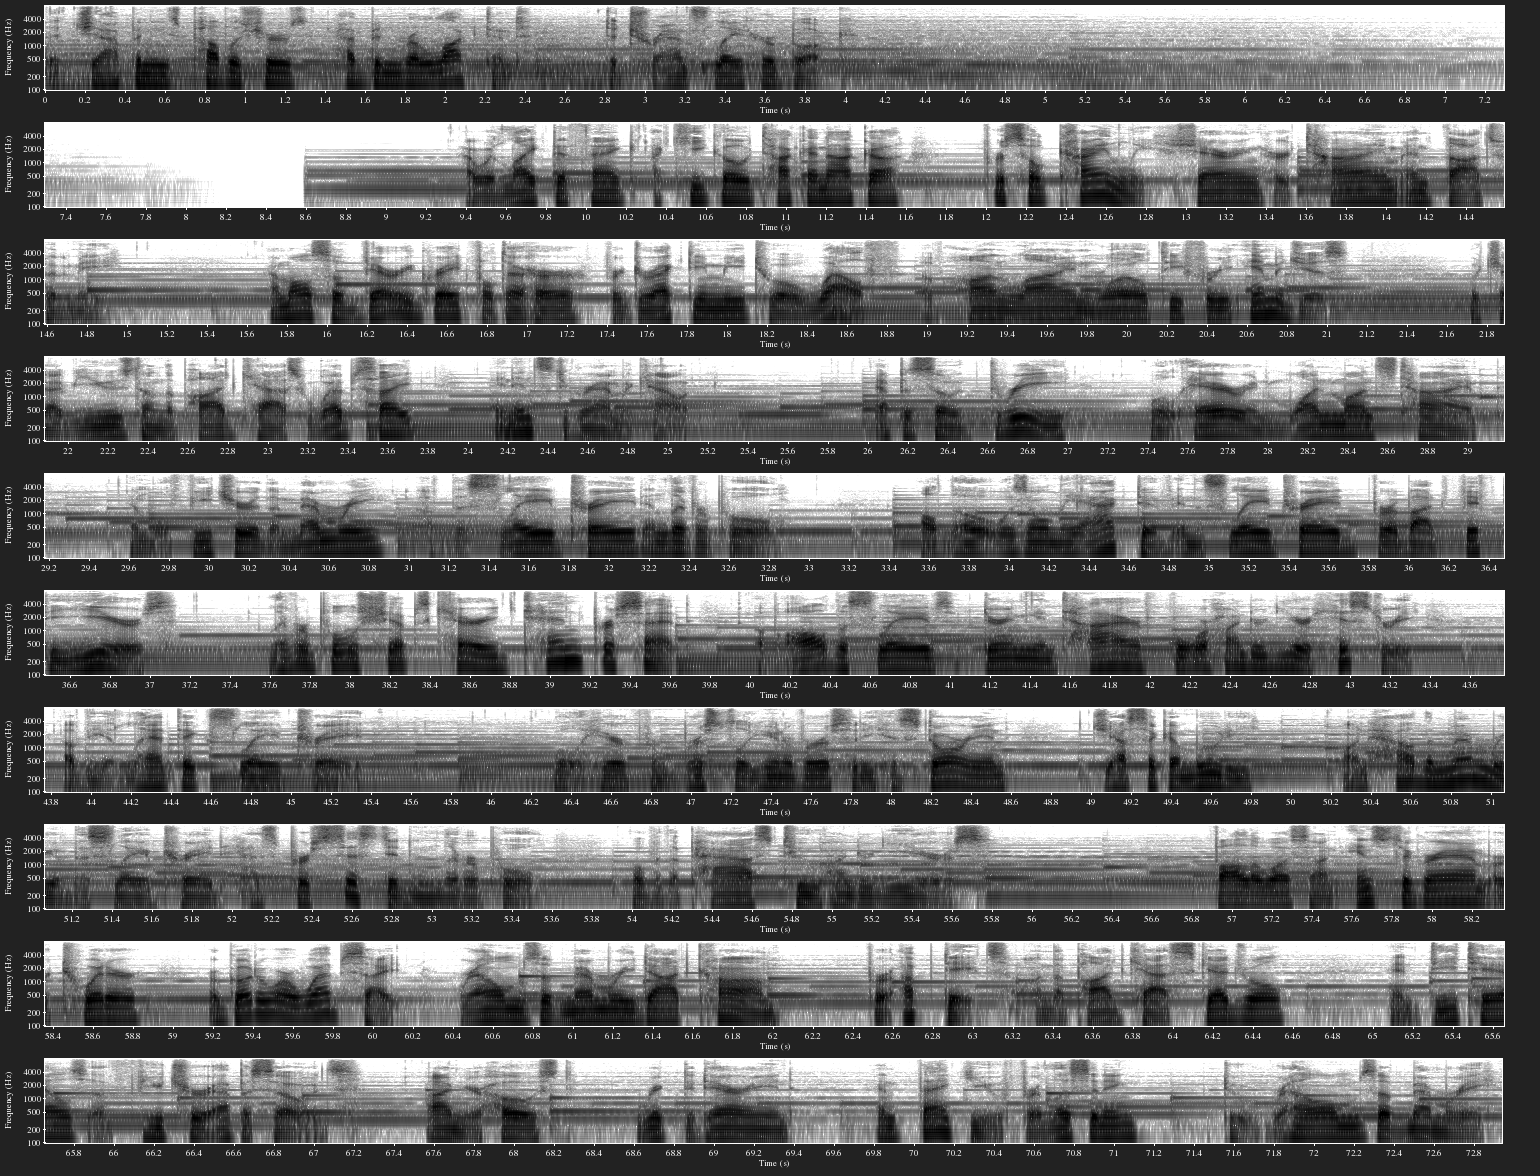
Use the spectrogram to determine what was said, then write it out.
that Japanese publishers have been reluctant to translate her book. I would like to thank Akiko Takenaka for so kindly sharing her time and thoughts with me. I'm also very grateful to her for directing me to a wealth of online royalty free images, which I've used on the podcast website and Instagram account. Episode 3 will air in one month's time and will feature the memory of the slave trade in Liverpool. Although it was only active in the slave trade for about 50 years, Liverpool ships carried 10% of all the slaves during the entire 400 year history of the Atlantic slave trade. We'll hear from Bristol University historian Jessica Moody on how the memory of the slave trade has persisted in Liverpool over the past 200 years. Follow us on Instagram or Twitter or go to our website, realmsofmemory.com, for updates on the podcast schedule and details of future episodes. I'm your host, Rick Dadarian, and thank you for listening to Realms of Memory.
